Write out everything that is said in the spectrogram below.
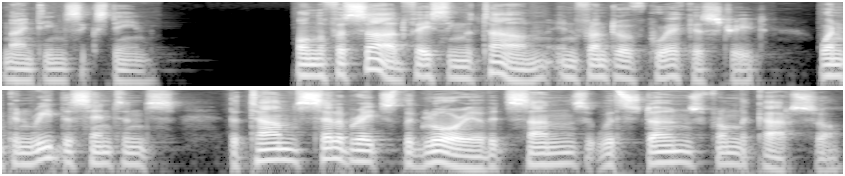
1916. On the facade facing the town in front of Puecher Street, one can read the sentence, The town celebrates the glory of its sons with stones from the Carso.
